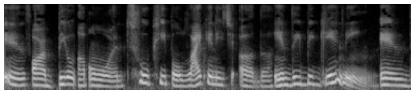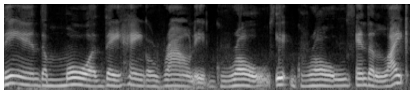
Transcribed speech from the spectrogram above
Friends are built up on two people liking each other in the beginning. And then the more they hang around, it grows. It grows. And the like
